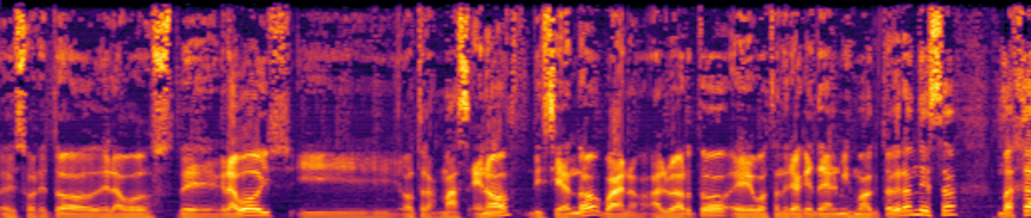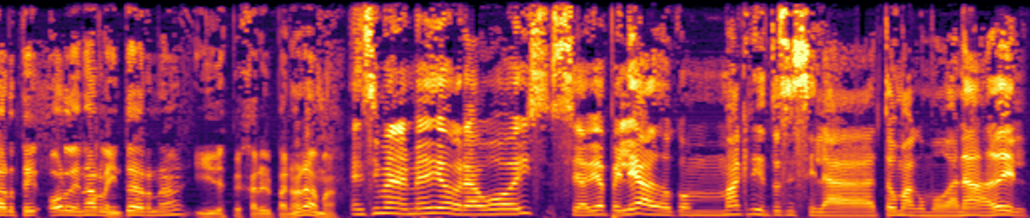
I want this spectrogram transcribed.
eh, sobre todo de la voz de Grabois y otras más en off, diciendo, bueno, Alberto, eh, vos tendrías que tener el mismo acto de grandeza, bajarte, ordenar la interna y despejar el panorama. Encima en el medio Grabois se había peleado con Macri, entonces se la toma como ganada de él.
